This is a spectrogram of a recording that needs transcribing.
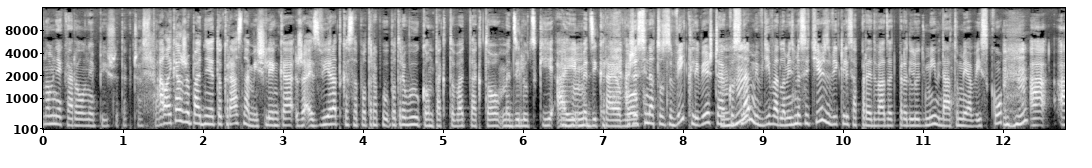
No mne Karol nepíše tak často. Ale každopádne je to krásna myšlienka, že aj zvieratka sa potrebujú, potrebujú kontaktovať takto medzi ľudský aj mm-hmm. medzi krajovo. A že si na to zvykli, vieš, to je ako mm-hmm. s nami v divadle. My sme si tiež zvykli sa predvádzať pred ľuďmi na tom javisku mm-hmm. a, a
